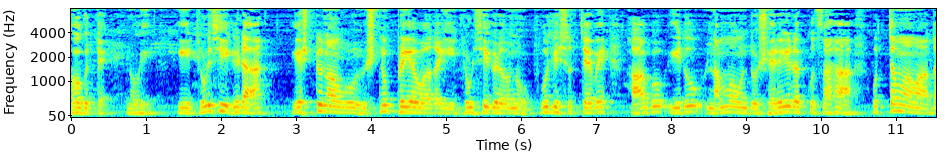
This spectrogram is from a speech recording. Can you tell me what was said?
ಹೋಗುತ್ತೆ. ನೋಡಿ, ಈ ತುಳಸಿ ಗಿಡ, ಎಷ್ಟು ನಾವು ವಿಷ್ಣುಪ್ರಿಯವಾದ ಈ ತುಳಸಿ ಗಿಡವನ್ನು ಪೂಜಿಸುತ್ತೇವೆ, ಹಾಗೂ ಇದು ನಮ್ಮ ಒಂದು ಶರೀರಕ್ಕೂ ಸಹ ಉತ್ತಮವಾದ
